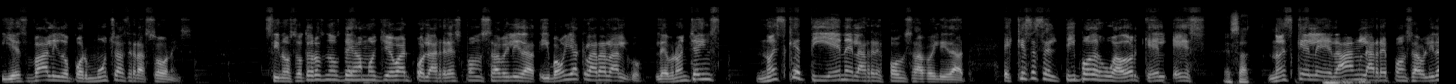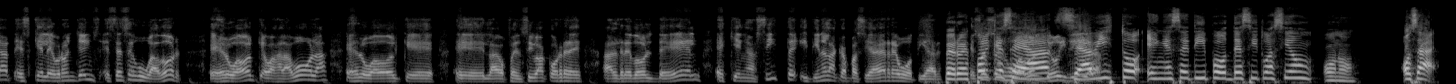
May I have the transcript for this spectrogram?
y es válido por muchas razones. Si nosotros nos dejamos llevar por la responsabilidad, y voy a aclarar algo, LeBron James no es que tiene la responsabilidad, es que ese es el tipo de jugador que él es. Exacto. No es que le dan la responsabilidad, es que LeBron James es ese jugador. Es el jugador que baja la bola, es el jugador que eh, la ofensiva corre alrededor de él, es quien asiste y tiene la capacidad de rebotear. Pero es Eso porque se, ha, se visto en ese tipo de situación o no. O sea,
